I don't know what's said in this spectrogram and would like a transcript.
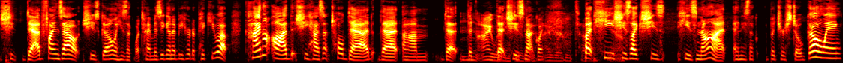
she dad finds out she's going. He's like, "What time is he going to be here to pick you up?" Kind of odd that she hasn't told dad that um that that, Mm, I that she's not that. going. I wouldn't tell, But he, yeah. she's like, she's he's not, and he's like, "But you're still going."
